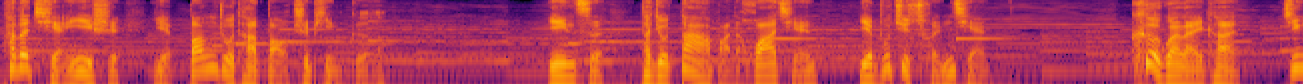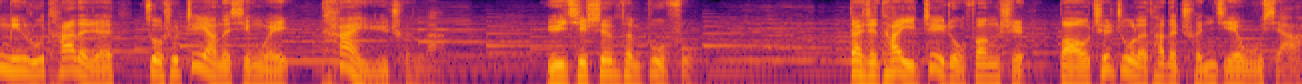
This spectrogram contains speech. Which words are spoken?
他的潜意识也帮助他保持品格，因此他就大把的花钱，也不去存钱。客观来看，精明如他的人做出这样的行为太愚蠢了，与其身份不符。但是他以这种方式保持住了他的纯洁无瑕。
